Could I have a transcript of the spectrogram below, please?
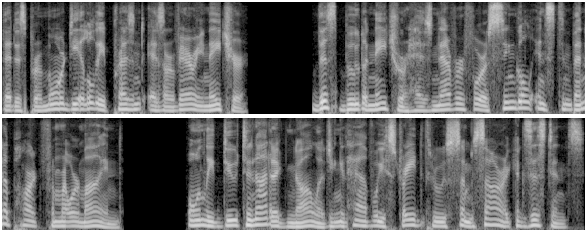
that is primordially present as our very nature. This Buddha nature has never for a single instant been apart from our mind. Only due to not acknowledging it have we strayed through samsaric existence.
